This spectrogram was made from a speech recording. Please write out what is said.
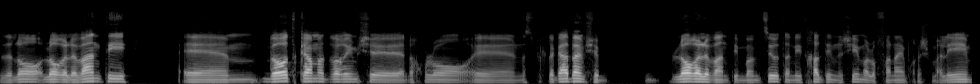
זה לא, לא רלוונטי. אמ, ועוד כמה דברים שאנחנו לא אה, נספיק לגעת בהם, שלא רלוונטיים במציאות. אני התחלתי עם נשים על אופניים חשמליים,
